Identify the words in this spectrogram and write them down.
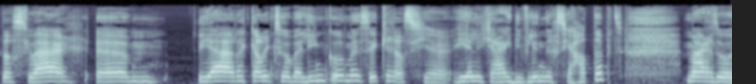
dat is waar. Ehm, ja, daar kan ik zo bij in komen. Zeker als je heel graag die vlinders gehad hebt. Maar zo,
